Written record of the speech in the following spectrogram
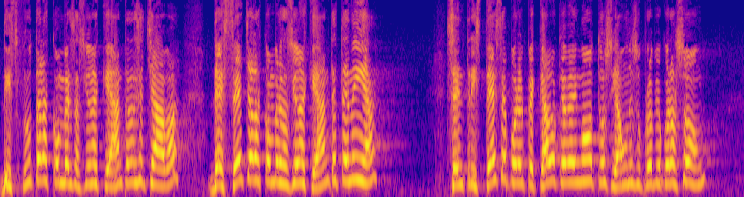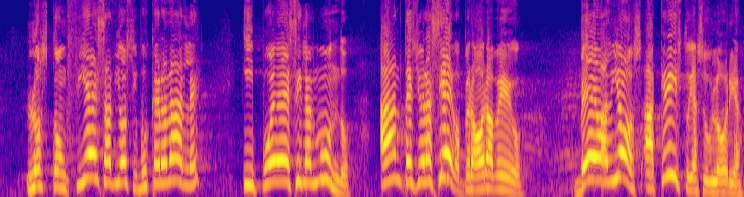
disfruta las conversaciones que antes desechaba, desecha las conversaciones que antes tenía, se entristece por el pecado que ven otros y aún en su propio corazón, los confiesa a Dios y busca agradarle y puede decirle al mundo, antes yo era ciego, pero ahora veo. Veo a Dios, a Cristo y a su gloria.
